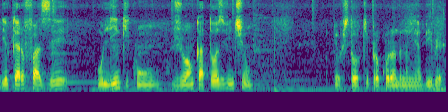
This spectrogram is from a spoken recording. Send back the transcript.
E eu quero fazer o link com João 14, 21. Eu estou aqui procurando na minha Bíblia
